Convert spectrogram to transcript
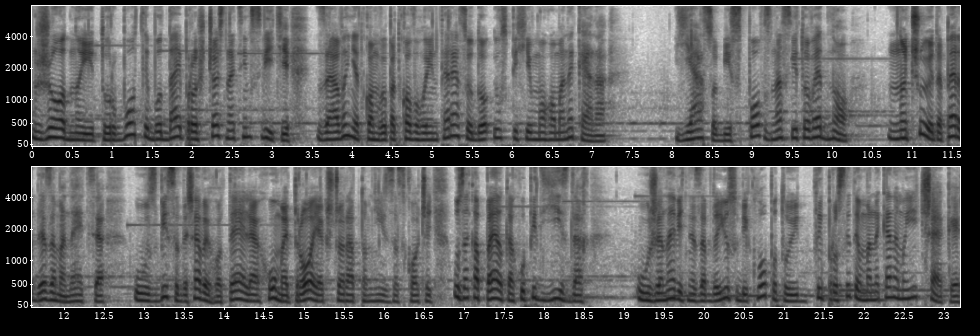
Жодної турботи, бодай про щось на цім світі, за винятком випадкового інтересу до успіхів мого манекена. Я собі сповз на світове дно. Ночую тепер, де заманеться, у збіса дешевих готелях, у метро, якщо раптом ніч заскочить, у закапелках, у під'їздах. Уже навіть не завдаю собі клопоту йти просити в манекена мої чеки.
